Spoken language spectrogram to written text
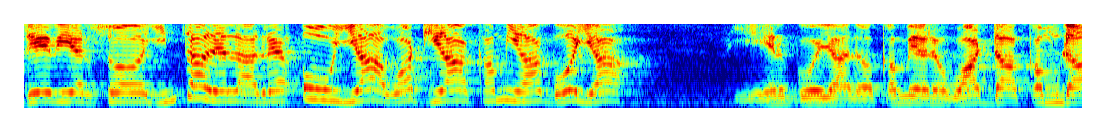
ಝೇವಿಯರ್ಸು ಇಂಥದ್ದೆಲ್ಲ ಆದರೆ, ಓ, ಯಾ ವಾಟ್ ಯಾ, ಕಮ್, ಯಾ, ಗೋ, ಯಾ? ಏನು ಗೋಯಾನೋ ಕಮ್ಮಿ ಅನ್ನೋ ವಾಡ್ಡಾ ಕಮ್ಡಾ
